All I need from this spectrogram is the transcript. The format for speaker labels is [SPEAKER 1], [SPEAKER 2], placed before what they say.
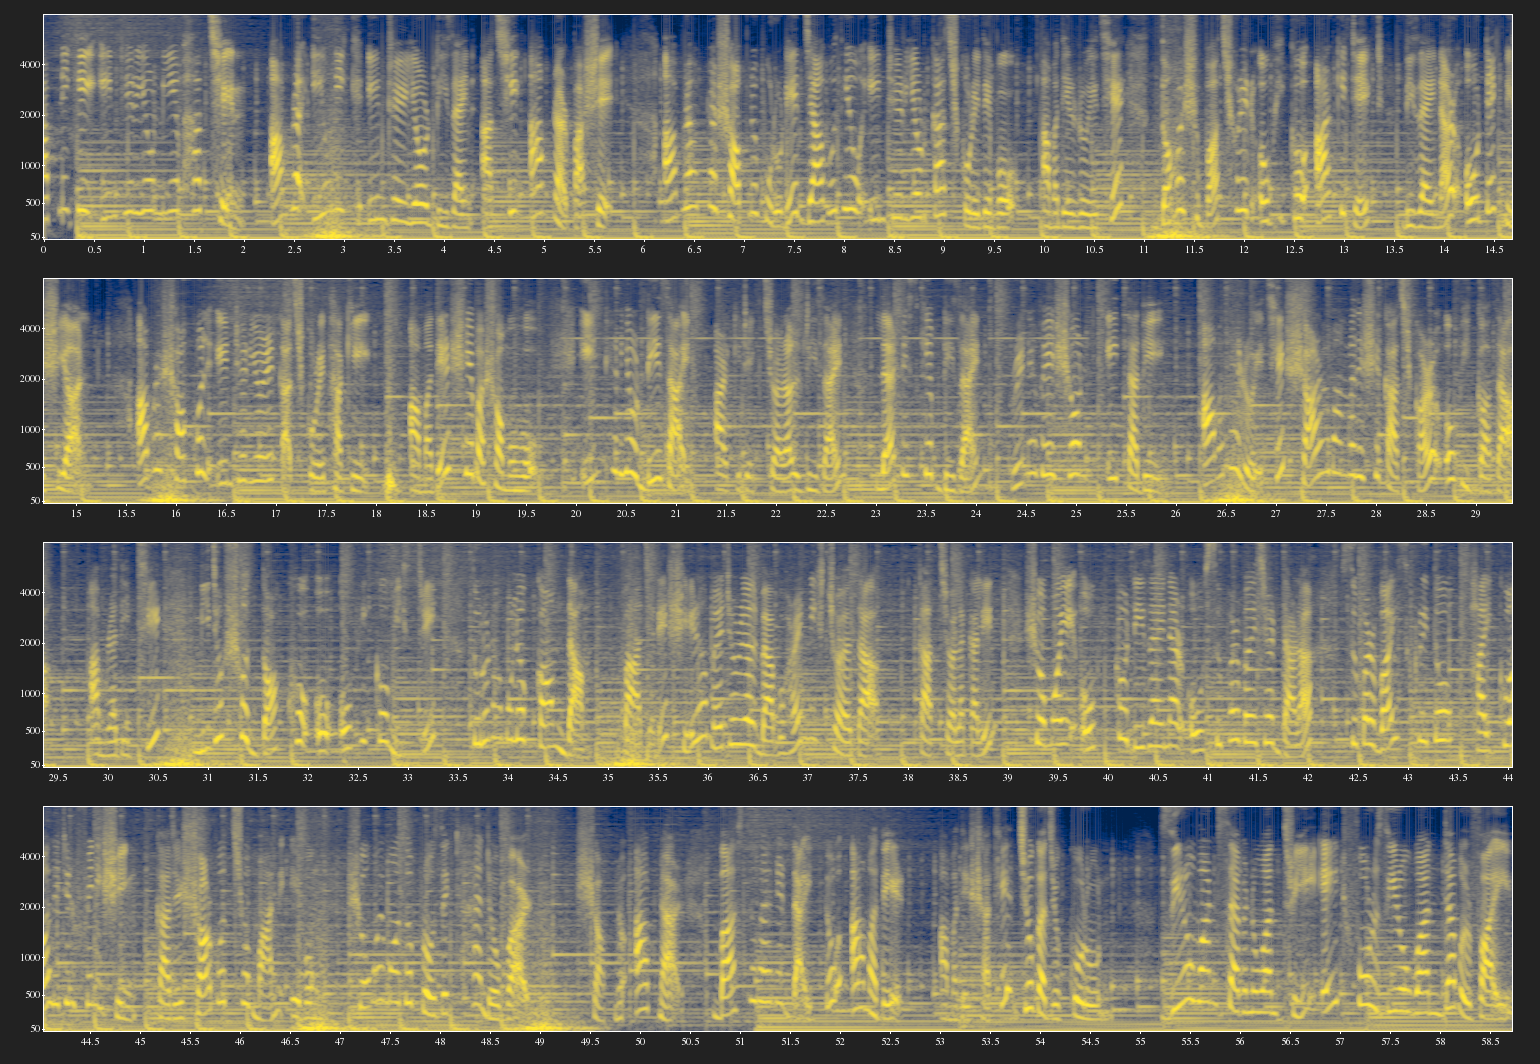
[SPEAKER 1] আপনি কি ইন্টেরিয়র নিয়ে ভাবছেন? আমরা ইউনিক ইন্টেরিয়র ডিজাইন আছি আপনার পাশে। আমরা আপনার স্বপ্ন পূরণে যাবতীয় ইন্টেরিয়র কাজ করে দেব। আমাদের রয়েছে দশ বছরের অভিজ্ঞ আর্কিটেক্ট ডিজাইনার ও টেকনিশিয়ান আমরা সকল ইন্টেরিয়রের কাজ করে থাকি। আমাদের সেবা সমূহ interior design architectural design landscape design renovation ইত্যাদি। আমাদের রয়েছে সারা বাংলাদেশে কাজ করার অভিজ্ঞতা। আমরা দিচ্ছি নিজস্ব দক্ষ ও অভিজ্ঞ মিস্ত্রি, তুলনামূলক কম দাম, বাজারে সেরা ম্যাটেরিয়াল ব্যবহারের নিশ্চয়তা। কাজ চলাকালীন সময়ে অভিজ্ঞ ডিজাইনার ও সুপারভাইজার দ্বারা সুপারভাইজকৃত হাই কোয়ালিটির ফিনিশিং কাজের সর্বোচ্চ মান এবং সময় মতো প্রজেক্ট হ্যান্ডওভার স্বপ্ন আপনার, বাস্তবায়নের দায়িত্ব আমাদের। আমাদের সাথে যোগাযোগ করুন। Zero one seven one three eight four zero one double five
